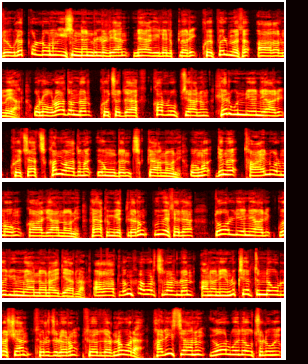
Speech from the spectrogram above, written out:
döwlet gullugynyň işinden bildirýän nägilelikleri köpelmese azalmaýar. Ulagly adamlar köçedäki korrupsiýanyň her gün diýen ýaly köçä çykan badyňa öňüňden çykýandygyny, oňa diňe taýyn bolmagyň galýandygyny, häkimiýetleriň bu meselä doly diýen ýaly göz ýumýandygyny aýdýarlar. Azatlygyň habarçylary bilen anonimlik şertinde gürleşýän sürüjileriň sözlerine görä, polisiýanyň ýol gözegçiligi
